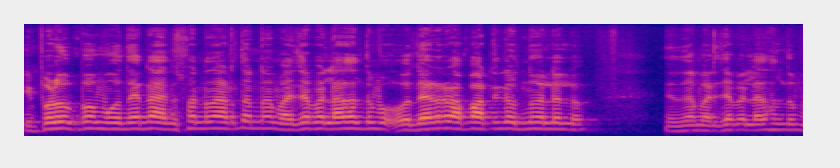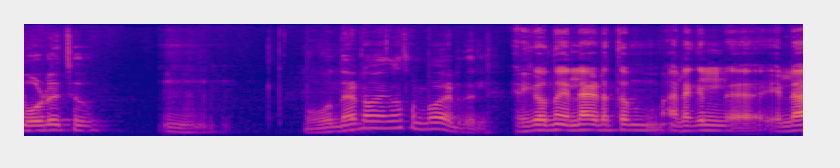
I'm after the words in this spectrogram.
ഇപ്പോഴും ഇപ്പോൾ മുകുന്ദേട്ടൻ അനുസ്മരണം നടത്തുന്ന മജപ്പ് എല്ലാ സ്ഥലത്തും മുകുന്ദേട്ടൻ ആ പാർട്ടിയിൽ ഒന്നുമല്ലല്ലോ. ഇന്ന് മരിച്ചപ്പോൾ എല്ലാ സ്ഥലത്തും ബോർഡ് വെച്ചത്. മൂന്നേട്ടം അങ്ങനെ ഭയങ്കര സംഭവമായിരുന്നില്ലേ എനിക്കൊന്നും എല്ലായിടത്തും അല്ലെങ്കിൽ എല്ലാ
